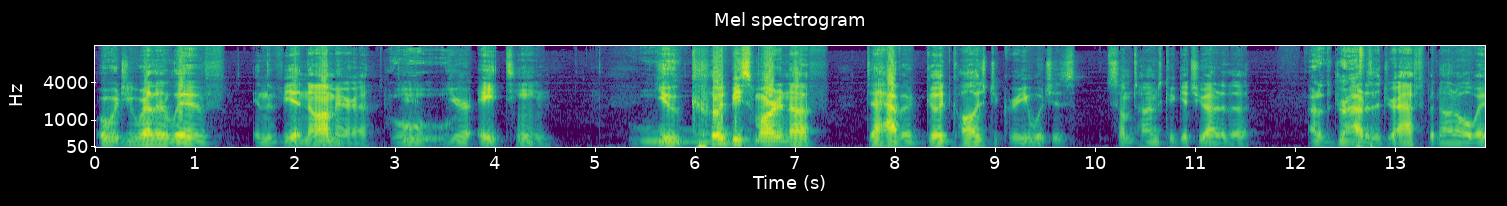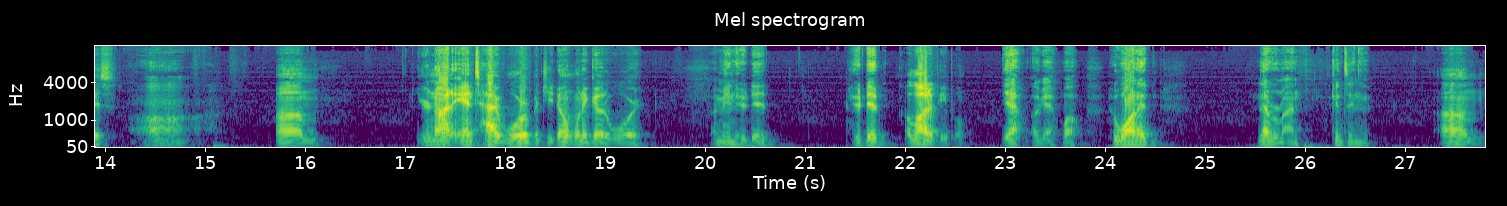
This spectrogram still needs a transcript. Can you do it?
or would you rather live in the Vietnam era? Ooh. You're 18. You could be smart enough to have a good college degree, which is sometimes could get you out of the out of the draft. out of the draft, but not always. Oh. Um, you're not anti-war, but you don't want to go to war. I mean, who did? Who did? A lot of people. Yeah. Okay. Well, who wanted? Never mind. Continue. Um,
